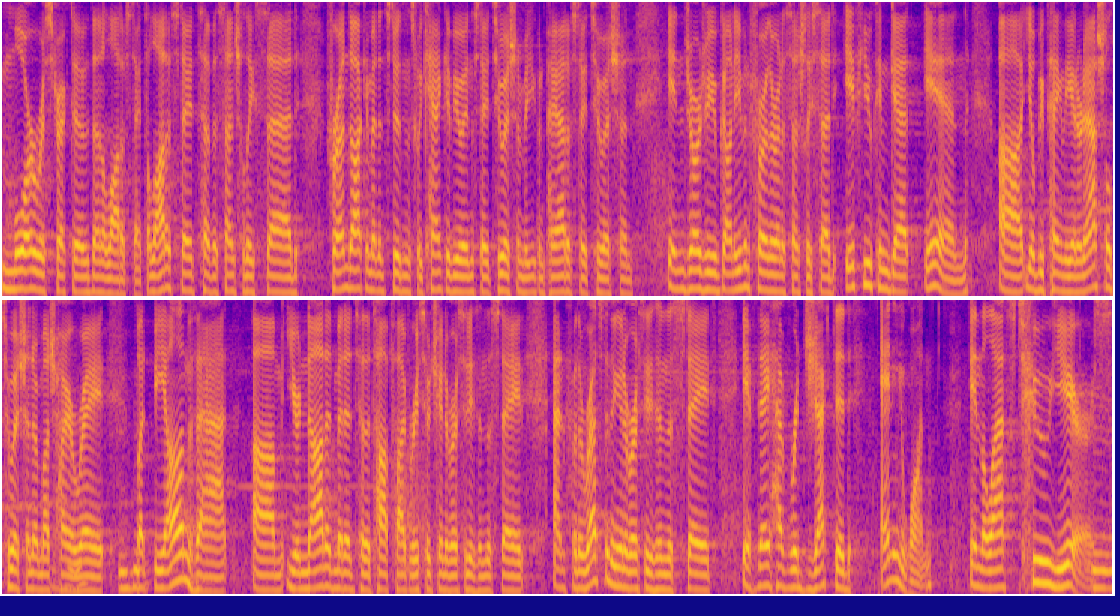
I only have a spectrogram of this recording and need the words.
more restrictive than a lot of states. A lot of states have essentially said, for undocumented students, we can't give you in-state tuition, but you can pay out-of-state tuition. In Georgia, you've gone even further and essentially said, if you can get in, uh, you'll be paying the international tuition at a much higher rate. But beyond that, um, you're not admitted to the top five research universities in the state. And for the rest of the universities in the state, if they have rejected anyone in the last two years,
